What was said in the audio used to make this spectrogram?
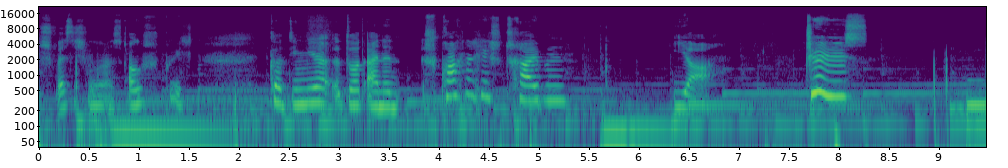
Ich weiß nicht, wie man es ausspricht. Könnt ihr mir dort eine Sprachnachricht schreiben? Ja. Tschüss! Bye.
